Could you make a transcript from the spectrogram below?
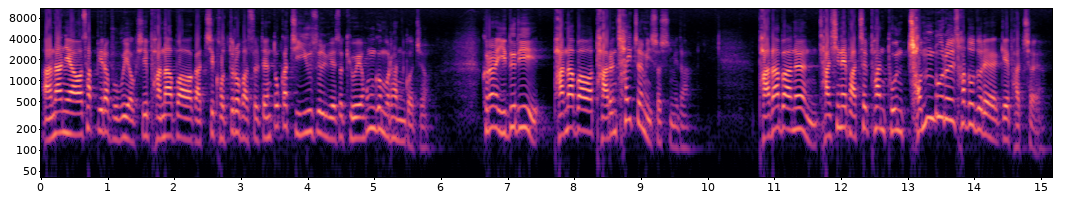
아나니아와 삽비라 부부 역시 바나바와 같이 겉으로 봤을 때는 똑같이 이웃을 위해서 교회 헌금을 한 거죠. 그러나 이들이 바나바와 다른 차이점이 있었습니다. 바나바는 자신의 밭을 판 돈 전부를 사도들에게 바쳐요.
